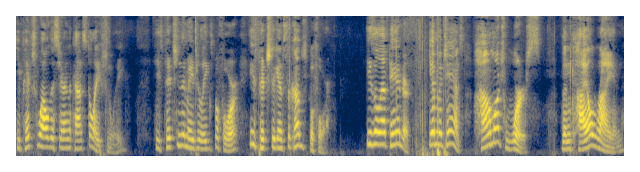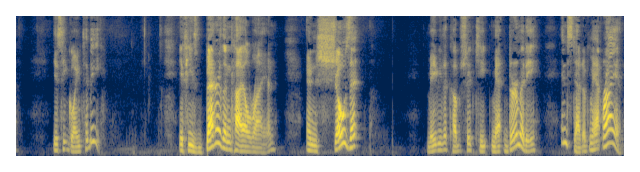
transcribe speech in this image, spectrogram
He pitched well this year in the Constellation League. He's pitched in the major leagues before. He's pitched against the Cubs before. He's a left hander. Give him a chance. How much worse than Kyle Ryan is he going to be? If he's better than Kyle Ryan and shows it, maybe the Cubs should keep Matt Dermody instead of Matt Ryan.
